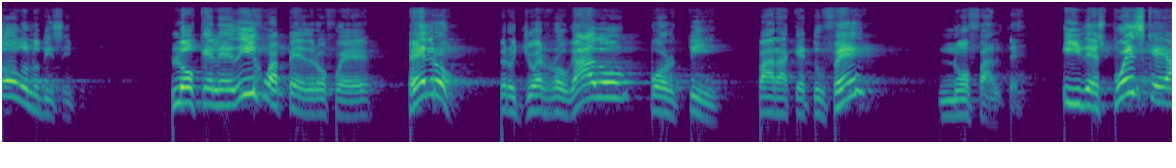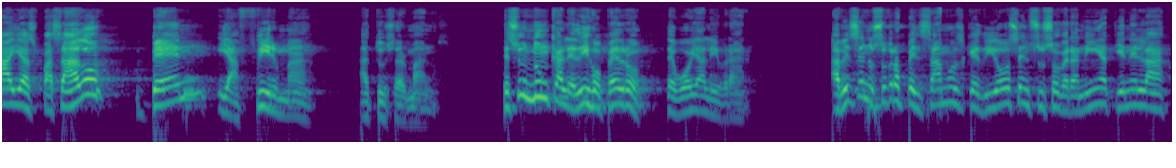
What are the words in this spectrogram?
todos los discípulos. Lo que le dijo a Pedro fue, Pedro, pero yo he rogado por ti para que tu fe no falte. Y después que hayas pasado, ven y afirma a tus hermanos. Jesús nunca le dijo, Pedro, te voy a librar. A veces nosotros pensamos que Dios en su soberanía tiene la,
